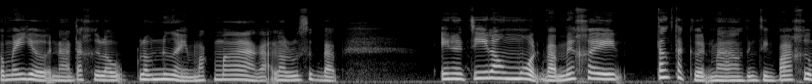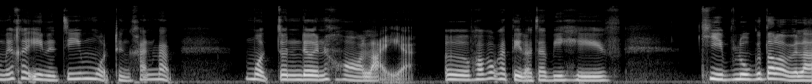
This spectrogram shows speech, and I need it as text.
ก็ไม่เยอะนะ แต่คือเราเราเหนื่อยมากๆอะเรารู้สึกแบบ energy เราหมดแบบไม่เคยตั้งแต่เกิดมาจริงๆป้าคือไม่เคย energy หมดถึงขั้นแบบ หมดจนเดินห่อไหลอะเออ เพราะปกติเราจะ behave คีบลุกตลอดเวลา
